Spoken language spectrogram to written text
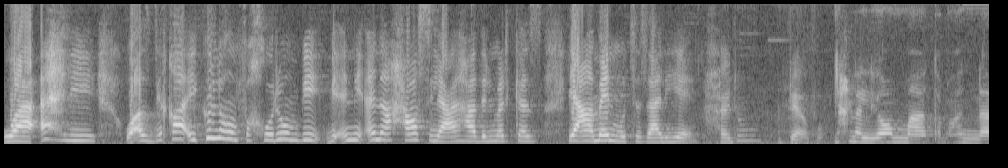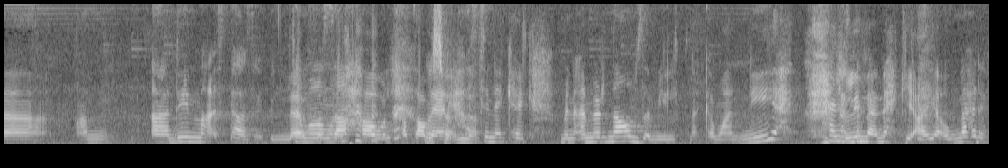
وأهلي وأصدقائي كلهم فخورون بي بأني أنا حاصلة على هذا المركز لعامين متتاليين. حلو. برافو. نحن اليوم طبعا عم قاعدين مع أستاذة. بالفصاحه والخطابه يعني. حاسينك هيك من عمرنا وزميلتنا كمان. منيح. خلينا نحكي آية أو نعرف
